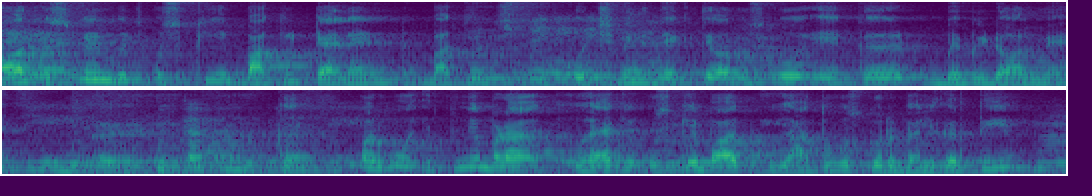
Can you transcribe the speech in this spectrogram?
اور اس میں اس کی باقی ٹیلنٹ باقی کچھ بھی نہیں دیکھتے اور اس کو ایک بیبی ڈال میں جی، جی۔ اور وہ اتنے بڑا ہے کہ اس کے بعد یا تو وہ اس کو ریبیل کرتی ہے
